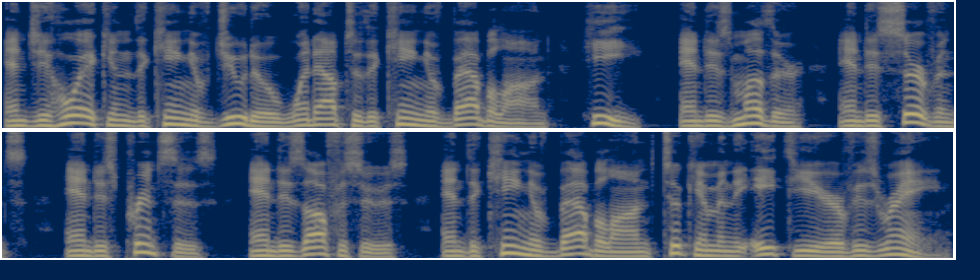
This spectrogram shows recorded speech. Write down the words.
And Jehoiachin the king of Judah went out to the king of Babylon, he, and his mother, and his servants, and his princes, and his officers, and the king of Babylon took him in the eighth year of his reign.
